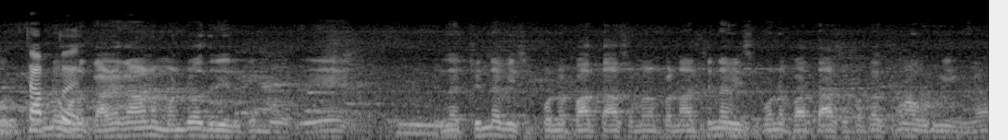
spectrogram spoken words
ஒரு பொண்ணு உனக்கு அழகான மண்டோதரி இருக்கும்போது இல்லை சின்ன வயசு பொண்ணை பார்த்து ஆசைப்பட இப்போ நான் சின்ன வயசு பொண்ணை பார்த்து ஆசைப்பட்டா சும்மா விடுவீங்களா?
